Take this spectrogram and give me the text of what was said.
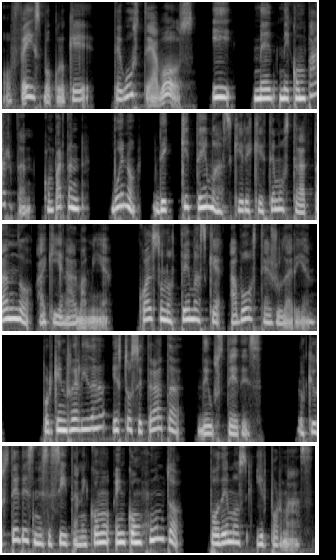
o, Facebook, lo que te guste a vos y me, me compartan, compartan, bueno, ¿de qué temas quieres que estemos tratando aquí en alma mía? ¿Cuáles son los temas que a vos te ayudarían? Porque en realidad esto se trata de ustedes, lo que ustedes necesitan y cómo en conjunto podemos ir por más.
